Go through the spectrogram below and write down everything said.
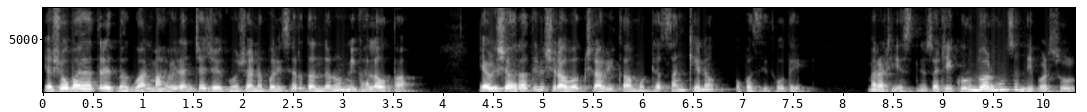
या शोभायात्रेत भगवान महावीरांच्या जयघोषानं परिसर दणदणून निघाला होता. यावेळी शहरातील श्रावक श्राविका मोठ्या संख्येनं उपस्थित होते. मराठी एस न्यूजसाठी कुरुंदवाडहून संदीप अडसूळ.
